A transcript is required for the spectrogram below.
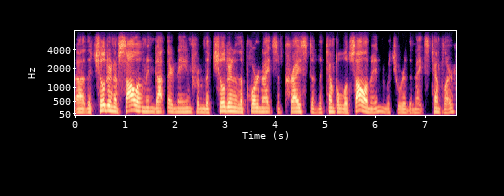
uh, the children of Solomon got their name from the children of the poor knights of Christ of the Temple of Solomon, which were the Knights Templar.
